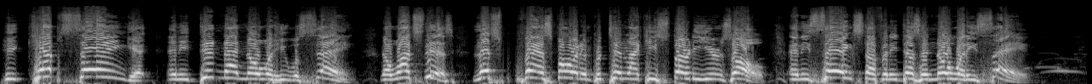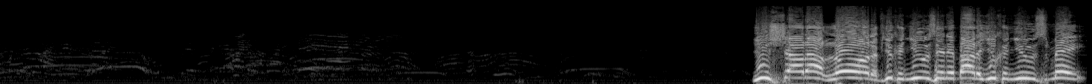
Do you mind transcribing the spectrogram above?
He kept saying it, and he did not know what he was saying. Now, watch this. Let's fast forward and pretend like he's 30 years old, and he's saying stuff, and he doesn't know what he's saying. You shout out, Lord, if you can use anybody, you can use me.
